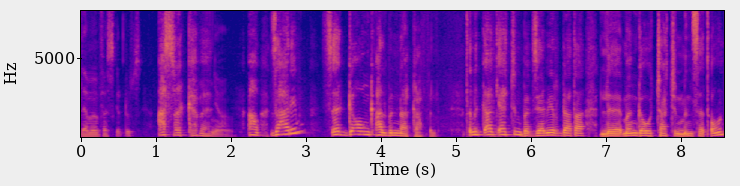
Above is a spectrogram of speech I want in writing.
ለመንፈስ ቅዱስ አስረከበ አዎ ዛሬም ጸጋውን ቃል ብናካፍል ጥንቃቄያችን በእግዚአብሔር እርዳታ ለመንጋዎቻችን ምንሰጠውን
